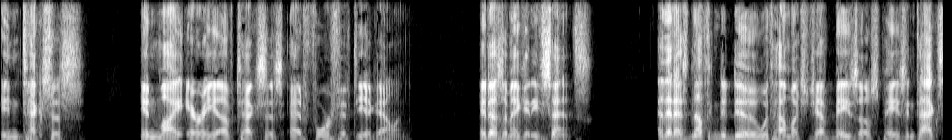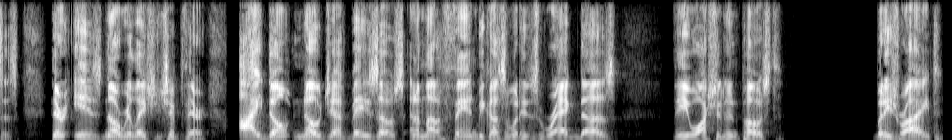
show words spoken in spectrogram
in Texas, in my area of Texas, at 450 a gallon. It doesn't make any sense. And that has nothing to do with how much Jeff Bezos pays in taxes. There is no relationship there. I don't know Jeff Bezos, and I'm not a fan because of what his rag does, the Washington Post. But he's right.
